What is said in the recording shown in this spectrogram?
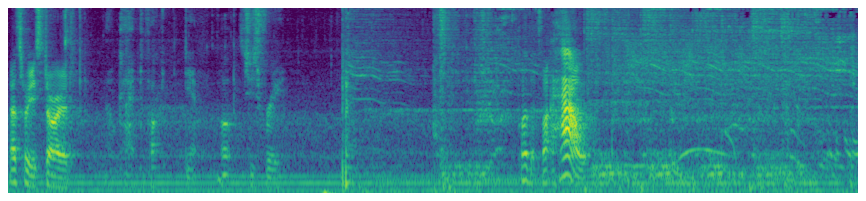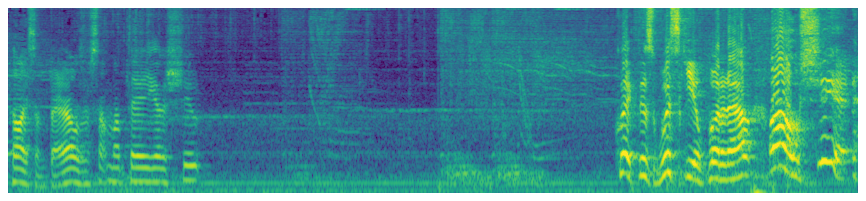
That's where you started. Oh god, fucking damn. Oh, she's free. What the fuck? How? Probably some barrels or something up there you gotta shoot. Quick, this whiskey will put it out. Oh shit!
